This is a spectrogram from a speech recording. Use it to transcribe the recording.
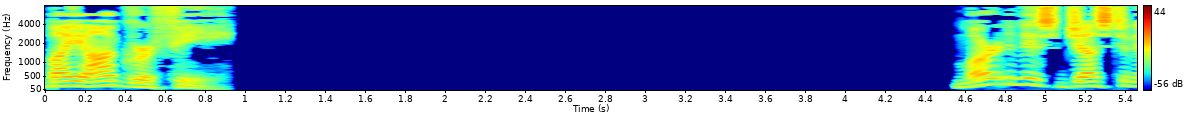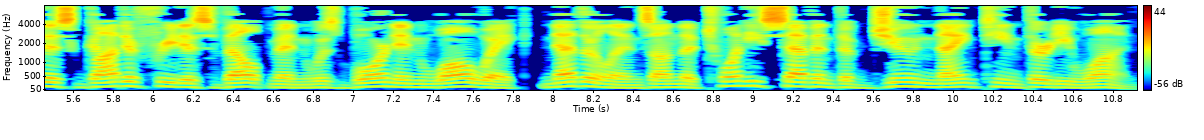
Biography Martinus Justinus Godefridus Veltman was born in Waalwijk, Netherlands on 27 June 1931.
